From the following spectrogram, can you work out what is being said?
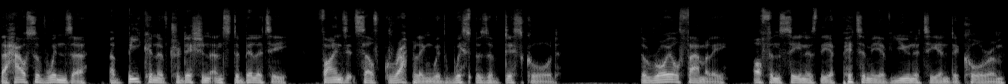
The House of Windsor, a beacon of tradition and stability, finds itself grappling with whispers of discord. The royal family, often seen as the epitome of unity and decorum,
